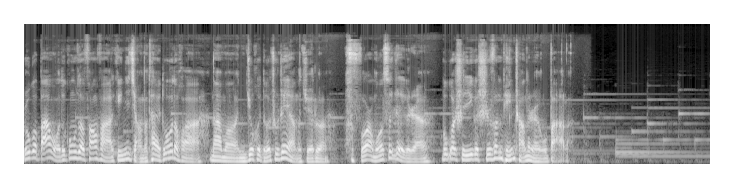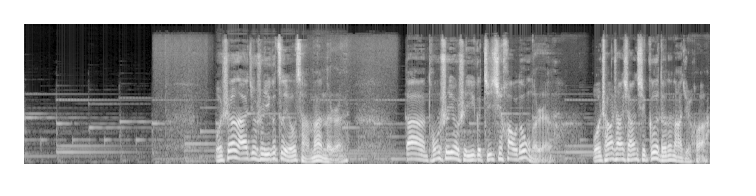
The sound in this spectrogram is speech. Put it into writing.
如果把我的工作方法给你讲的太多的话，那么你就会得出这样的结论：福尔摩斯这个人不过是一个十分平常的人物罢了。我生来就是一个自由散漫的人。但同时又是一个极其好动的人，我常常想起歌德的那句话：“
